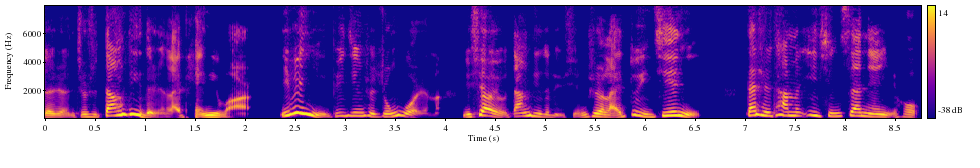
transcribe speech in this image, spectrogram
的人，就是当地的人来陪你玩儿，因为你毕竟是中国人嘛，你需要有当地的旅行社来对接你。但是他们疫情三年以后，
